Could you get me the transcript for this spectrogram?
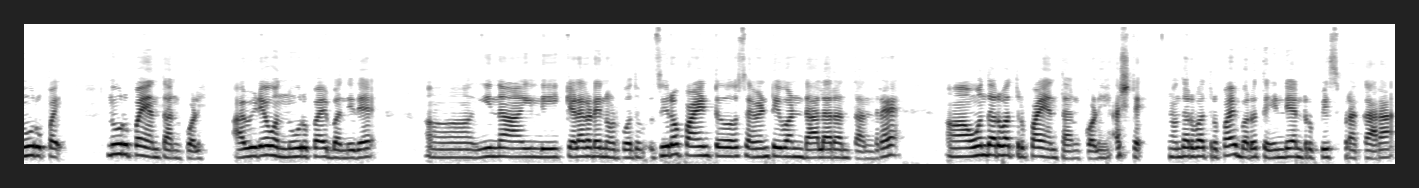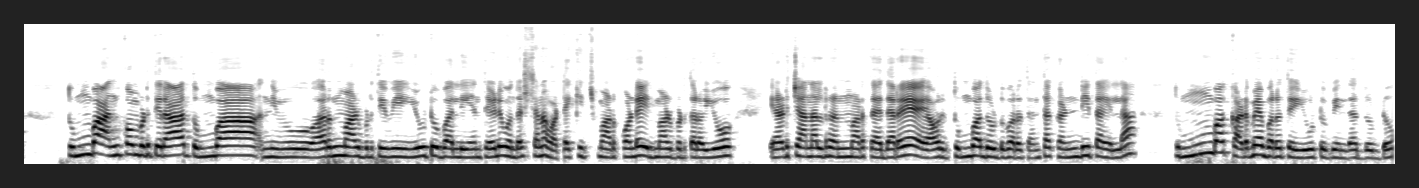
ನೂರು ರೂಪಾಯಿ ನೂರು ರೂಪಾಯಿ ಅಂತ ಅಂದ್ಕೊಳ್ಳಿ ಆ ವಿಡಿಯೋ ಒಂದು ನೂರು ರೂಪಾಯಿ ಬಂದಿದೆ. ಇನ್ನು ಇಲ್ಲಿ ಕೆಳಗಡೆ ನೋಡ್ಬೋದು. Zero point seventy one dollar ಅಂತಂದರೆ ಒಂದು ಅರವತ್ತು ರೂಪಾಯಿ ಅಂತ ಅಂದ್ಕೊಳ್ಳಿ ಅಷ್ಟೇ. ಒಂದು ಅರವತ್ತು ರೂಪಾಯಿ ಬರುತ್ತೆ ಇಂಡಿಯನ್ ರುಪೀಸ್ ಪ್ರಕಾರ. ತುಂಬ ಅಂದ್ಕೊಂಬಿಡ್ತೀರಾ ತುಂಬ ನೀವು ಅರ್ನ್ ಮಾಡಿಬಿಡ್ತೀವಿ ಯೂಟ್ಯೂಬಲ್ಲಿ ಅಂತೇಳಿ ಒಂದಷ್ಟು ಜನ ಹೊಟ್ಟೆ ಕಿಚ್ಚು ಮಾಡಿಕೊಂಡೇ ಇದು ಮಾಡಿಬಿಡ್ತಾರೆ. ಅಯ್ಯೋ, ಎರಡು ಚಾನಲ್ ರನ್ ಮಾಡ್ತಾ ಇದ್ದಾರೆ, ಅವ್ರಿಗೆ ತುಂಬ ದುಡ್ಡು ಬರುತ್ತೆ ಅಂತ ಖಂಡಿತ ಇಲ್ಲ. ತುಂಬ ಕಡಿಮೆ ಬರುತ್ತೆ ಯೂಟ್ಯೂಬಿಂದ ದುಡ್ಡು.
